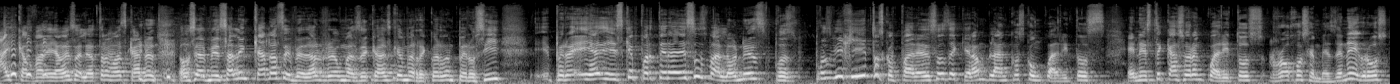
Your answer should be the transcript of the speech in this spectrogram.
Ay, compadre, ya me salió otra más canas. O sea, me salen canas y me dan reumas de cada vez que me recuerdan, pero sí. eh, Pero eh, es que aparte era de esos balones, pues, pues viejitos, compadre. Esos de que eran blancos con cuadritos. En este caso eran cuadritos rojos en vez de negros.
